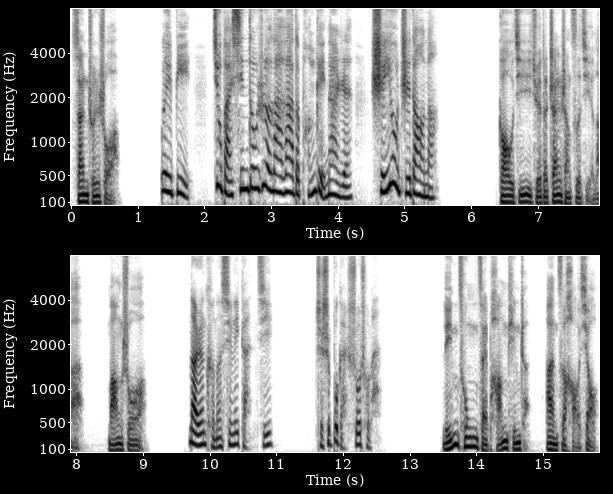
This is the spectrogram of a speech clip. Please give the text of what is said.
三春说：“未必。”就把心都热辣辣的捧给那人，谁又知道呢？高吉觉得沾上自己了，忙说：“那人可能心里感激，只是不敢说出来。”林聪在旁听着，暗自好笑，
